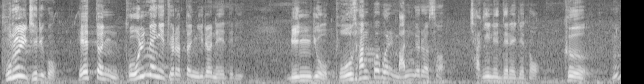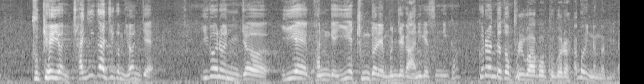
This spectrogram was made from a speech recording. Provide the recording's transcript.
불을 지르고 했던 돌멩이 들었던 이런 애들이 민주 보상법을 만들어서 자기네들에게도 그 응? 국회의원 자기가 지금 현재 이거는 저 이해 관계 이해 충돌의 문제가 아니겠습니까? 그런데도 불구하고 그거를 하고 있는 겁니다.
